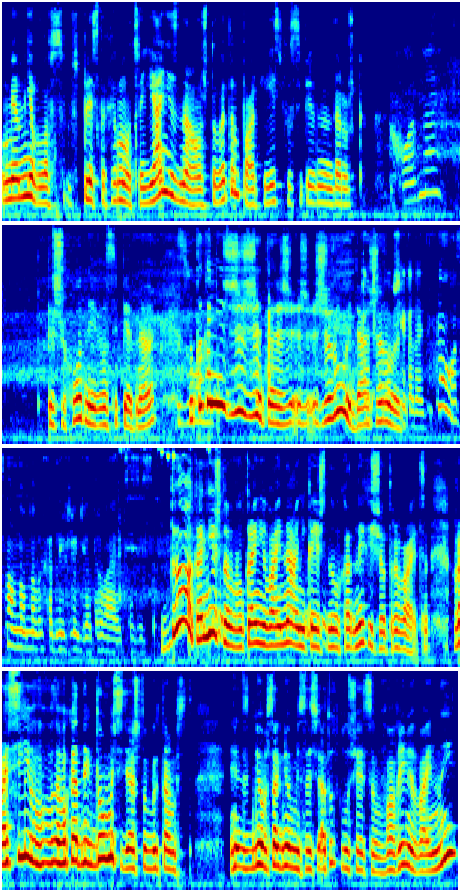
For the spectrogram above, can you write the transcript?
у меня не было вс- всплесков эмоций. Я не знала, что в этом парке есть велосипедная дорожка. Пешеходная. Пешеходная и велосипедная. а? Ну зона. как они ж, ж- это, ж- ж- жируют, да, Тут жируют. вообще, когда- ну, в основном на выходных люди отрываются здесь. Да, конечно, в Украине война, они, конечно, на выходных еще отрываются. В России на выходных дома сидят, чтобы их там днем с огнем не сочетать. А тут, получается, во время войны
